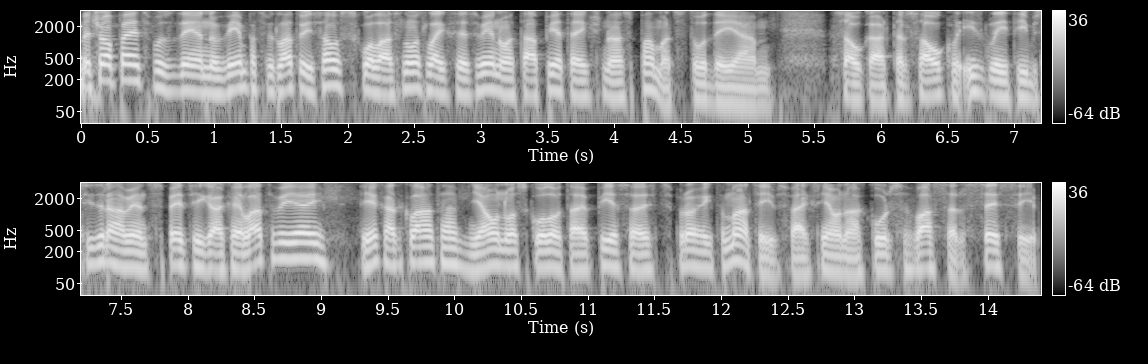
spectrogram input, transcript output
Bet šo pēcpusdienu 11 Latvijas augstskolās noslēgsies vienotā pieteikšanās pamatstudijām. Savukārt ar saukli izglītības izrāviens spēcīgākai Latvijai tiek atklāta jauno skolotāju piesaistes projekta mācības spēks jaunā kursa vasaras sesija.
